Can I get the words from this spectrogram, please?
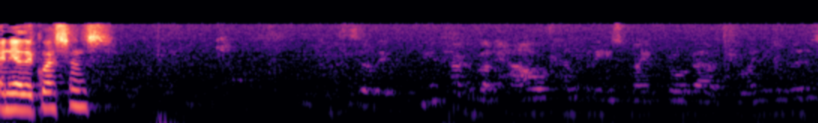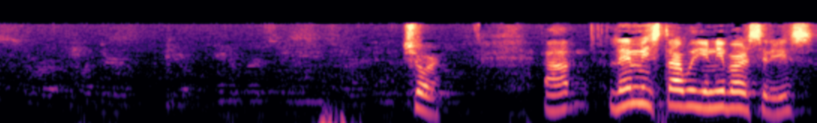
Any other questions? So can you talk about how companies might go about joining this, or whether, you know, universities or? Sure. Uh, let me start with universities.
